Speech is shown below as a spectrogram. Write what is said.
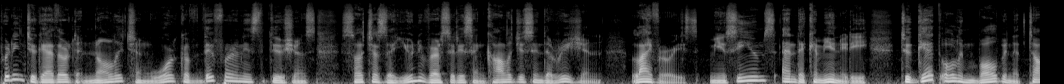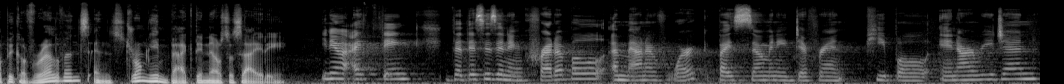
putting together the knowledge and work of different institutions such as the universities and colleges in the region, libraries, museums, and the community to get all involved in a topic of relevance and strong impact in our society. You know, I think that this is an incredible amount of work by so many different people in our region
